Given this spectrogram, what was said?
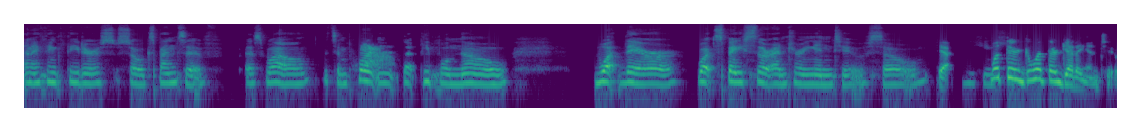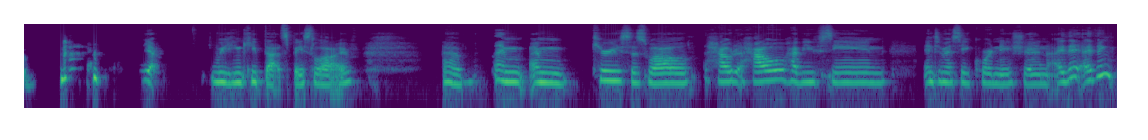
And i think theater's so expensive as well. It's important yeah. that people know what they're what space they're entering into so yeah. what they're what they're getting into. Yeah. We can keep that space alive. Uh, i'm i'm curious as well how do, how have you seen intimacy coordination? I think i think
